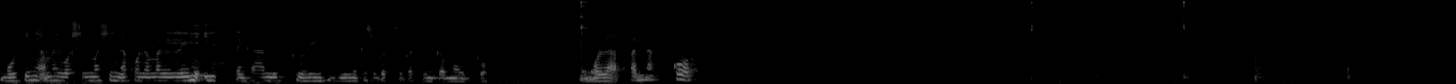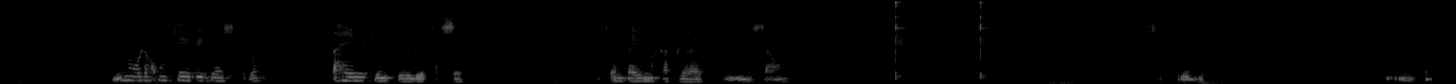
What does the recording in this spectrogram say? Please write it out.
Buti nga may washing machine ako na maliliit. Nagamit ko rin. Hindi nagkasugat-sugat yung kamay ko. Kung wala pa nako. Nanood akong TV guys, pero tahimik yung TV kasi. Diyan tayo makapiright may sound. Sa TV. Ano to?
